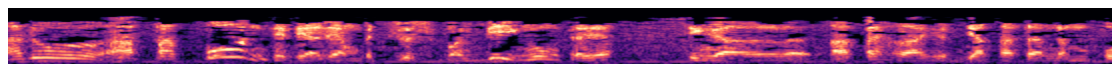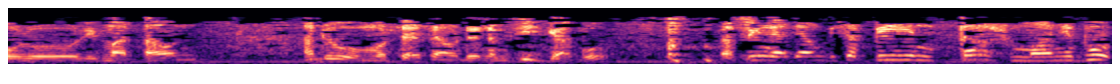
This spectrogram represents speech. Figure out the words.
Aduh apa pun. Jadi ada yang becus. Bingung saya. Tinggal apa lahir Jakarta 65 tahun. Aduh umur saya udah 63 bu. Tapi nggak ada yang bisa pinter semuanya bu.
